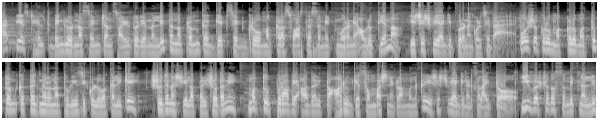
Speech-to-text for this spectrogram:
ಹ್ಯಾಪಿಯೆಸ್ಟ್ ಹೆಲ್ತ್ ಬೆಂಗಳೂರಿನ ಸೆಂಟ್ ಜಾನ್ಸ್ ಆಡಿಟೋರಿಯಂನಲ್ಲಿ ತನ್ನ ಪ್ರಮುಖ ಗೆಟ್ ಸೆಟ್ ಗ್ರೋ ಮಕ್ಕಳ ಸ್ವಾಸ್ಥ್ಯ ಸಮಿಟ್ ಮೂರನೇ ಆವೃತ್ತಿಯನ್ನ ಯಶಸ್ವಿಯಾಗಿ ಪೂರ್ಣಗೊಳಿಸಿದೆ. ಪೋಷಕರು, ಮಕ್ಕಳು ಮತ್ತು ಪ್ರಮುಖ ತಜ್ಞರನ್ನ ತೊಡಗಿಸಿಕೊಳ್ಳುವ ಕಲಿಕೆ, ಸೃಜನಶೀಲ ಪರಿಶೋಧನೆ ಮತ್ತು ಪುರಾವೆ ಆಧಾರಿತ ಆರೋಗ್ಯ ಸಂಭಾಷಣೆಗಳ ಮೂಲಕ ಯಶಸ್ವಿಯಾಗಿ ನಡೆಸಲಾಯಿತು. ಈ ವರ್ಷದ ಸಮಿಟ್ನಲ್ಲಿ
